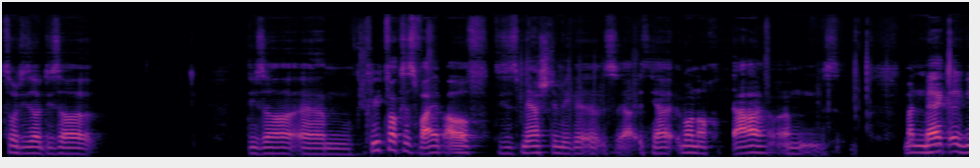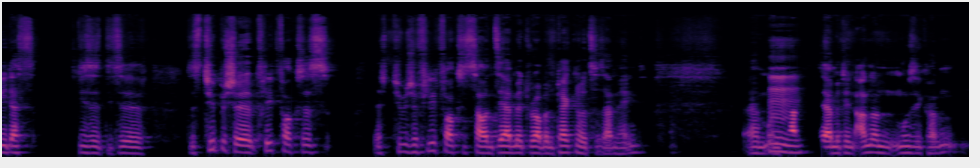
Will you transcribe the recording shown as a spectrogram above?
so dieser, dieser, dieser ähm, Fleet Foxes Vibe auf, dieses mehrstimmige ist ja, ist ja immer noch da. Ähm, es, man merkt irgendwie, dass diese, diese, das typische Fleet Foxes, der typische Fleet Foxes Sound sehr mit Robin Pecknold zusammenhängt ähm, und Hm. sehr mit den anderen Musikern.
